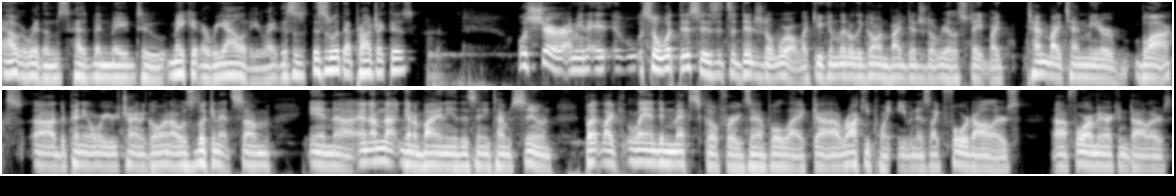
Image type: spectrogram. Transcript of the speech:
algorithms have been made to make it a reality, right? This is this is what that project is. Well, sure. I mean, it, it- so what this is, it's a digital world. Like you can literally go and buy digital real estate by ten by ten meter blocks, uh, depending on where you're trying to go. And I was looking at some in, uh, and I'm not gonna buy any of this anytime soon. But like land in Mexico, for example, like uh, Rocky Point, even is like four dollars, uh, four American dollars,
